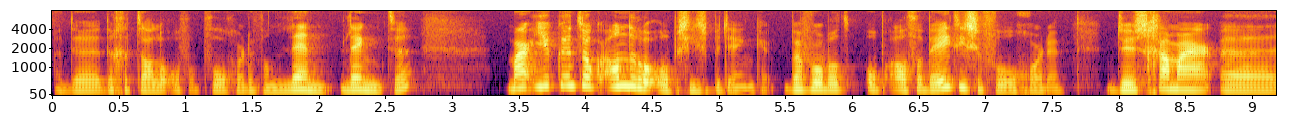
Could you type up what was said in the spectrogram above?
de, de getallen of op volgorde van lengte. Maar je kunt ook andere opties bedenken. Bijvoorbeeld op alfabetische volgorde. Dus ga maar uh,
